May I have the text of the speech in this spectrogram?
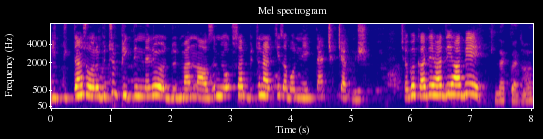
gittikten sonra bütün piglinleri öldürmen lazım. Yoksa bütün herkes abonelikten çıkacakmış. Çabuk hadi hadi abi. Bir dakika daha.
